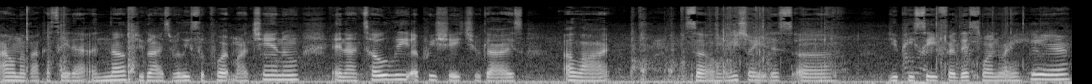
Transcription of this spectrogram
i don't know if i can say that enough you guys really support my channel and i totally appreciate you guys a lot so let me show you this uh upc for this one right here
